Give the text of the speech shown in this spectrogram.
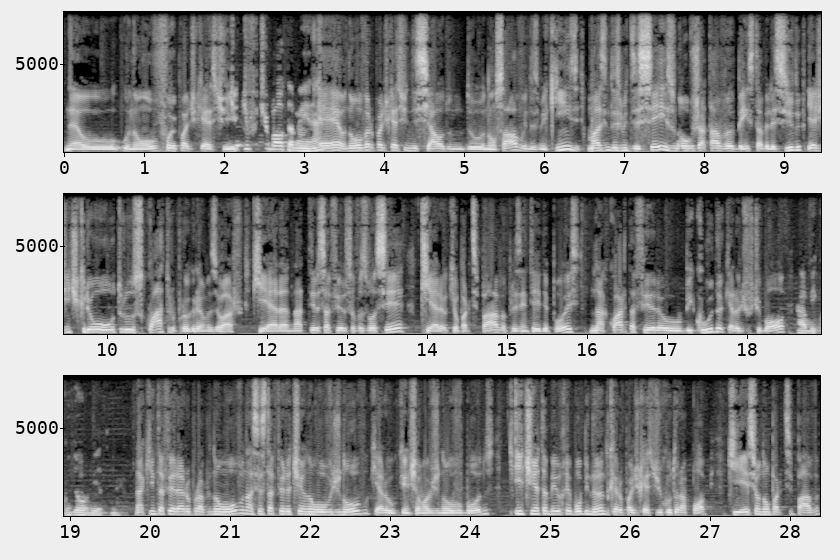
né? O, o Não Ovo foi o podcast... De futebol também, né? É, o Não Ovo era o podcast inicial do, do Não Salvo, em 2015, mas em 2016 o Não Ovo já estava bem estabelecido e a gente criou outros quatro programas, eu acho, que era na terça-feira Se Eu Fosse Você, que era o que eu participava, apresentei depois, na quarta-feira o Bicuda, que era o de futebol. Ah, o Bicuda eu ouvi também. Na quinta-feira era o próprio Não Ovo, na sexta-feira tinha Não Ovo de novo, que era o que a gente chamava de Novo Bônus, e tinha também o Rebobinando, que era o podcast de cultura pop, que esse eu não participava,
